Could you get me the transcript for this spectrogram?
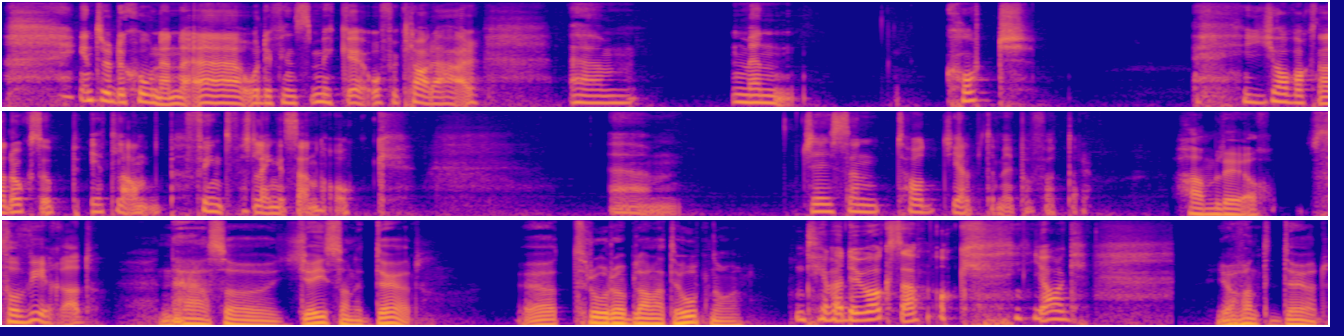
introduktionen eh, och det finns mycket att förklara här. Ehm, men kort, jag vaknade också upp i ett land för inte för så länge sedan och ehm, Jason Todd hjälpte mig på fötter. Han blir förvirrad. Nej, alltså Jason är död. Jag tror du har blandat ihop någon. Det var du också och jag. Jag var inte död.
